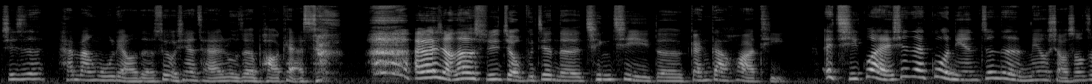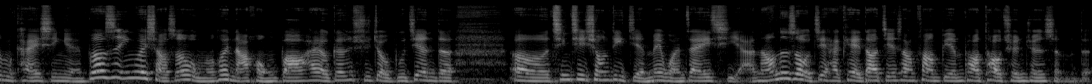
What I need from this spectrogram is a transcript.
其实还蛮无聊的，所以我现在才来录这个 podcast，还会想到许久不见的亲戚的尴尬话题。哎，奇怪，现在过年真的没有小时候这么开心哎，不知道是因为小时候我们会拿红包，还有跟许久不见的。呃，亲戚兄弟姐妹玩在一起啊，然后那时候我记得还可以到街上放鞭炮、套圈圈什么的。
